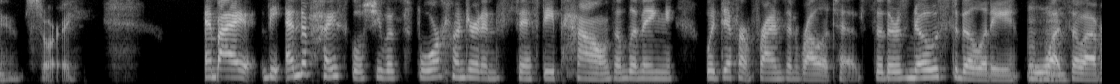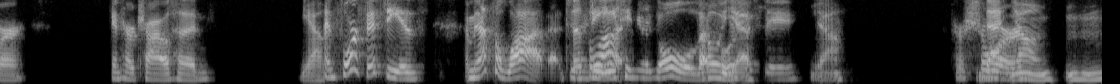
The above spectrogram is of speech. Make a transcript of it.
Experience. story. And by the end of high school, she was 450 pounds and living with different friends and relatives. So there's no stability Mhm. whatsoever in her childhood. Yeah. And 450 is, I mean, that's a lot to That's be lot. 18 years old. Oh, yes. Yeah. For sure. That young. hmm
